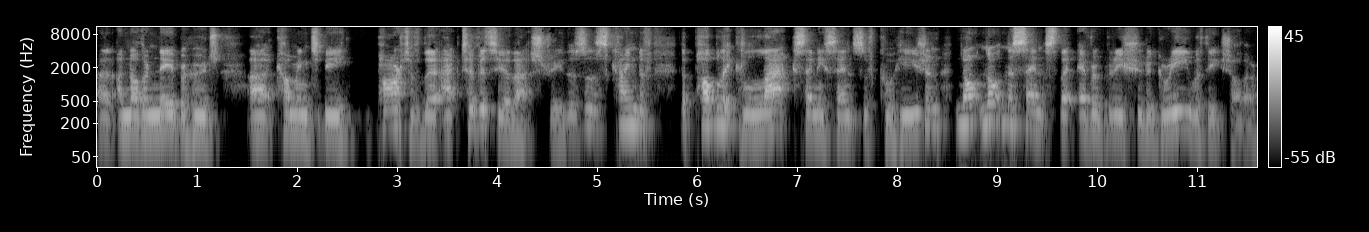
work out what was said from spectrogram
a, another neighbourhood uh, coming to be part of the activity of that street. There's this kind of the public lacks any sense of cohesion, not not in the sense that everybody should agree with each other,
